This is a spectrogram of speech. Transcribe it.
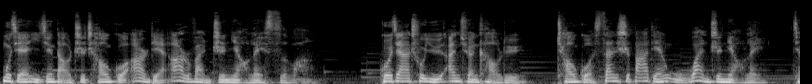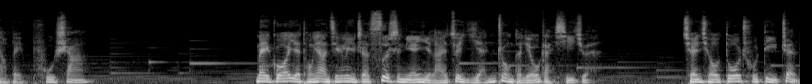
目前已经导致超过二点二万只鸟类死亡。国家出于安全考虑，超过三十八点五万只鸟类将被扑杀。美国也同样经历着四十年以来最严重的流感席卷，全球多处地震，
